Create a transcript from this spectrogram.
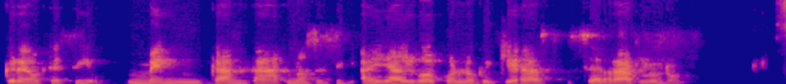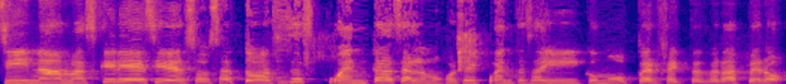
creo que sí, me encanta, no sé si hay algo con lo que quieras cerrarlo, ¿no? Sí, nada más quería decir eso, o sea, todas esas cuentas, a lo mejor hay cuentas ahí como perfectas, ¿verdad? Pero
